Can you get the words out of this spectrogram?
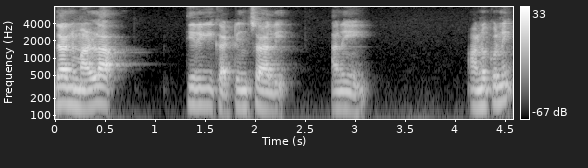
దాన్ని మళ్ళా తిరిగి కట్టించాలి అని అనుకుని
